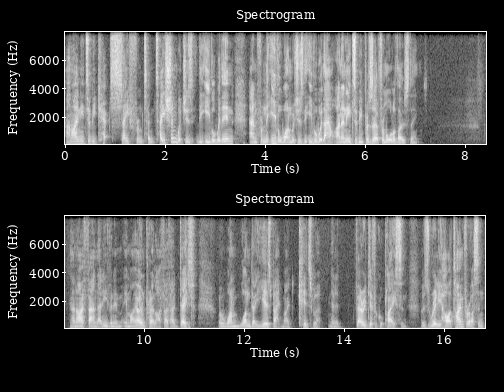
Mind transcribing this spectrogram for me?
And I need to be kept safe from temptation, which is the evil within, and from the evil one, which is the evil without. And I need to be preserved from all of those things. And I found that even in, in my own prayer life, I've had days, well, one, one day years back, my kids were in a very difficult place and it was really hard time for us. And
